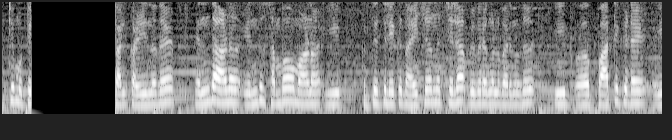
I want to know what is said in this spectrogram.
ഏറ്റുമുട്ടി കഴിയുന്നത്? എന്താണ് എന്ത് സംഭവമാണ് ഈ കൃത്യത്തിലേക്ക് നയിച്ചതെന്ന് ചില വിവരങ്ങൾ വരുന്നത്? ഈ പാർട്ടിക്കിടെ ഈ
